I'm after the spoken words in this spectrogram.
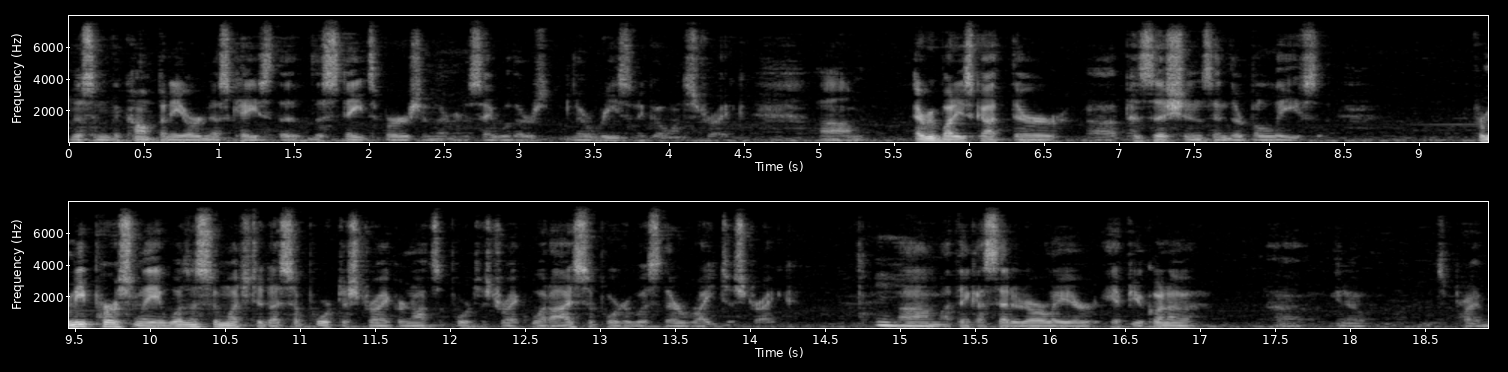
Listen to the company, or in this case, the the state's version, they're going to say, well, there's no reason to go on strike. Um, everybody's got their uh, positions and their beliefs. For me personally, it wasn't so much did I support the strike or not support the strike. What I supported was their right to strike. Um, I think I said it earlier. If you're going to, uh, you know, it's probably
